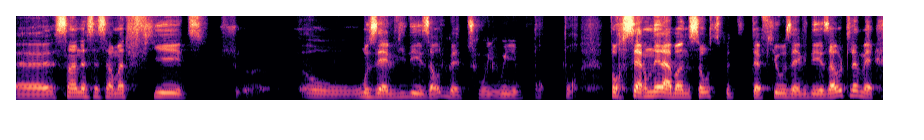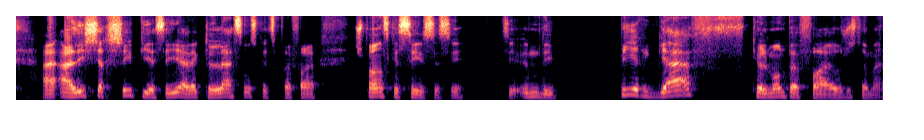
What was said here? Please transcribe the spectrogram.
euh, sans nécessairement te fier aux, avis des autres. Ben, oui, oui pour, cerner la bonne sauce, tu peux te fier aux avis des autres, là, mais aller chercher puis essayer avec la sauce que tu préfères, je pense que c'est une des pires gaffes que le monde peut faire, justement.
